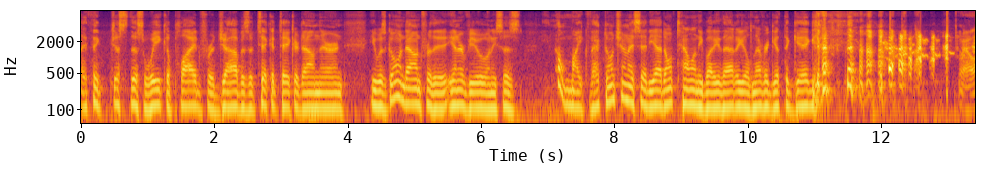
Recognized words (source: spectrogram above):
I think just this week, applied for a job as a ticket taker down there, and he was going down for the interview, and he says, "You know Mike Veeck, don't you?" And I said, "Yeah, don't tell anybody that, or you'll never get the gig." Well,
